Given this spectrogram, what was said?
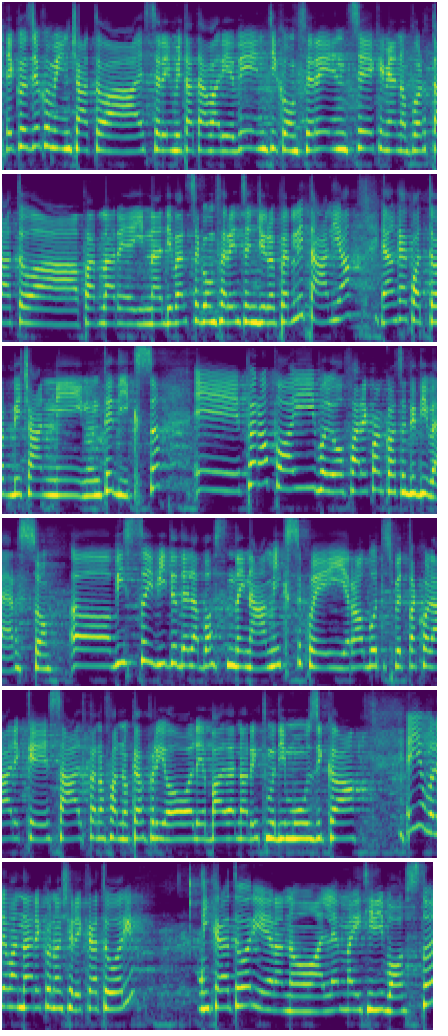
e così ho cominciato a essere invitata a vari eventi, conferenze che mi hanno portato a parlare in diverse conferenze in giro per l'Italia e anche a 14 anni in un TEDx e però poi volevo fare qualcosa di diverso. Ho visto i video della Boston Dynamics, quei robot spettacolari che saltano, fanno capriole, ballano a ritmo di musica e io volevo andare a conoscere i creatori i creatori erano all'MIT di Boston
